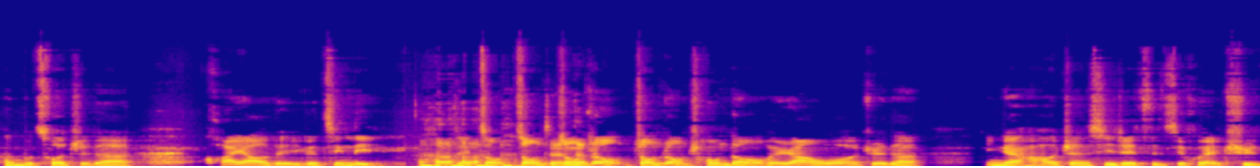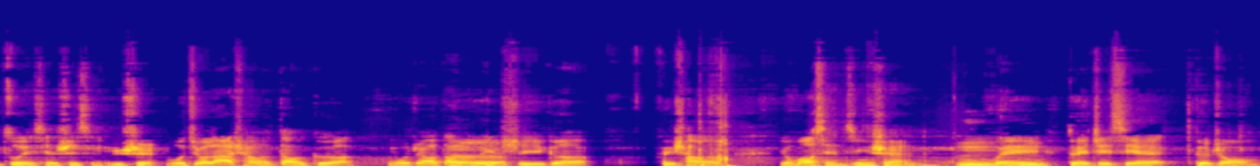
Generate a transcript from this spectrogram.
很不错、值得夸耀的一个经历。对，种 种种种种种冲动会让我觉得应该好好珍惜这次机会去做一些事情。于是我就拉上了刀哥，因为我知道刀哥也是一个非常有冒险精神，嗯，会对这些各种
